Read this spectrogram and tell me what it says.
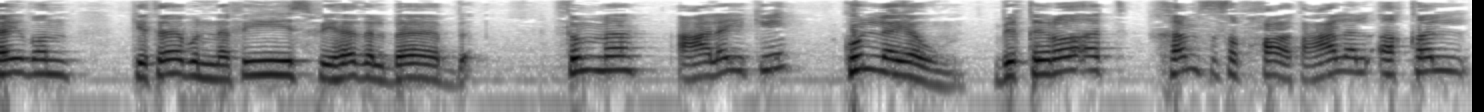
أيضا كتاب نفيس في هذا الباب. ثم عليك كل يوم بقراءة خمس صفحات على الأقل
